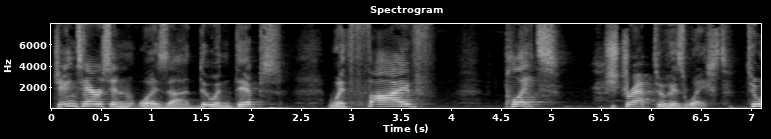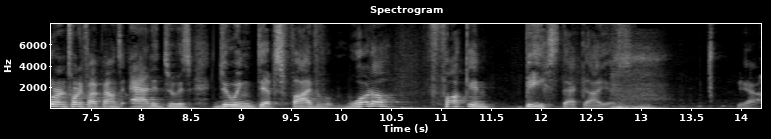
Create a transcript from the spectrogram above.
James Harrison was uh, doing dips with five plates strapped to his waist. 225 pounds added to his doing dips, five of them. What a fucking beast that guy is. Yeah,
